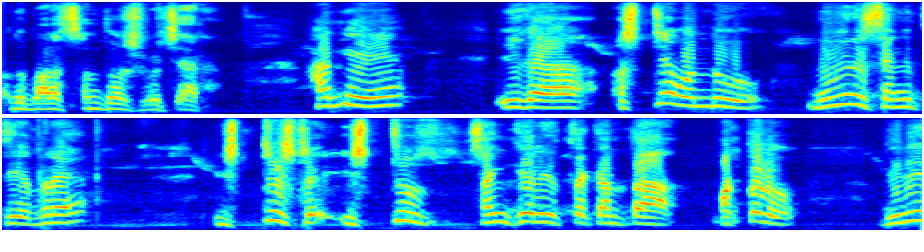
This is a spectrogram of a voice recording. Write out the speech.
ಅದು ಭಾಳ ಸಂತೋಷ ವಿಚಾರ. ಹಾಗೆ ಈಗ ಅಷ್ಟೇ ಒಂದು ನೋವಿನ ಸಂಗತಿ ಅಂದರೆ ಇಷ್ಟು ಇಷ್ಟು ಸಂಖ್ಯೆಯಲ್ಲಿ ಇರ್ತಕ್ಕಂಥ ಮಕ್ಕಳು ದಿನೇ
